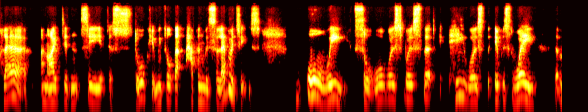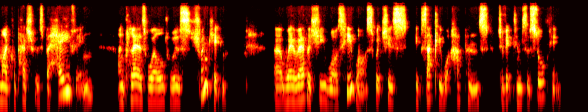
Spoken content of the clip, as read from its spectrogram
Clare and I didn't see it as stalking. We thought that happened with celebrities. All we saw was was that he was. It was the way that Michael Pech was behaving, and Clare's world was shrinking. Uh, wherever she was, he was, which is exactly what happens to victims of stalking.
